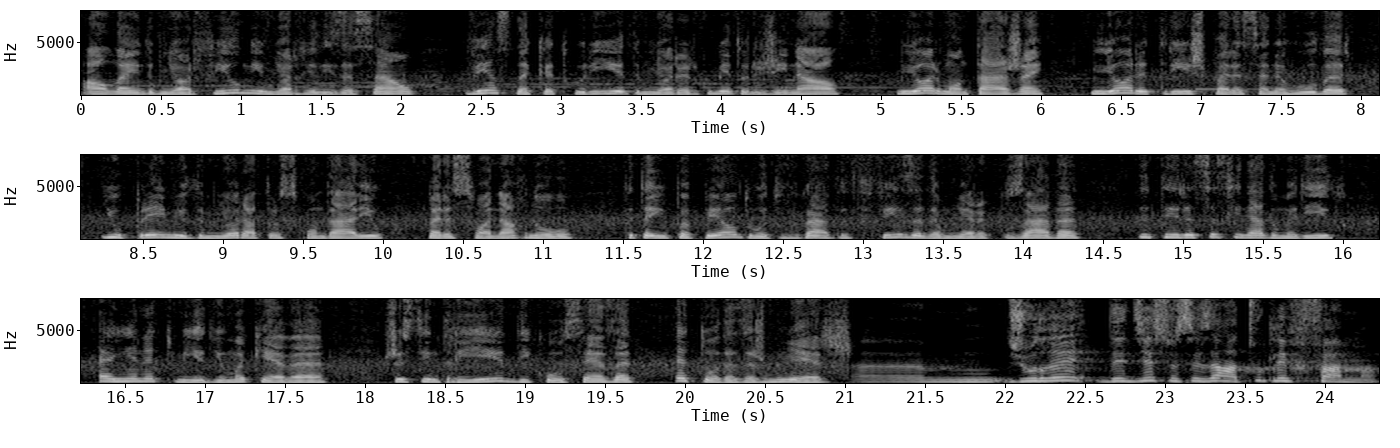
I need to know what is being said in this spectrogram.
Além do melhor filme e melhor realização, vence na categoria de melhor argumento original, melhor montagem, melhor atriz para Sana Huller e o prémio de melhor ator secundário para Swan Arnaud, que tem o papel do advogado de defesa da mulher acusada de ter assassinado o marido em Anatomia de uma Queda. Justine Trier dedicou o César a todas as mulheres. Euh, je voudrais dédier ce César à toutes les femmes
